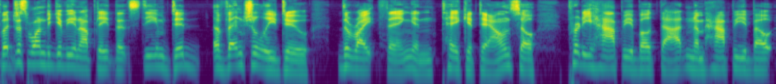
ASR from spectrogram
But just wanted to give you an update that Steam did eventually do the right thing and take it down. So, pretty happy about that. And I'm happy about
